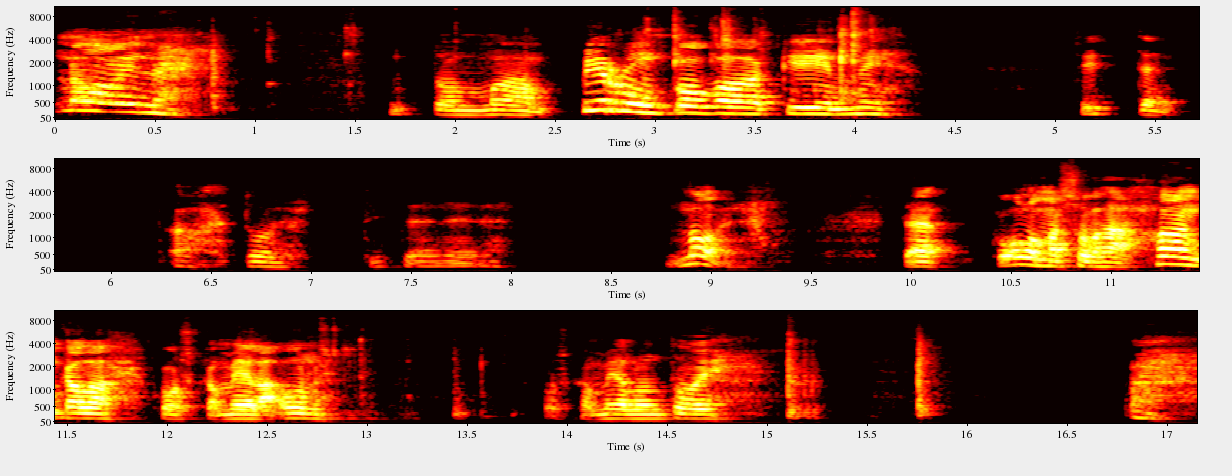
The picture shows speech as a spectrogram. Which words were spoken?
Noin. Nyt on maan pirun kovaa kiinni. Sitten, ah, toi titenee. Noin. Tää kolmas on vähän hankala, koska meillä on, koska meillä on toi, olisi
